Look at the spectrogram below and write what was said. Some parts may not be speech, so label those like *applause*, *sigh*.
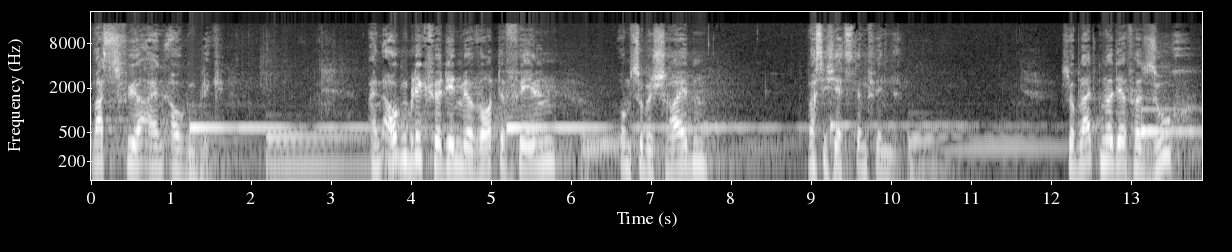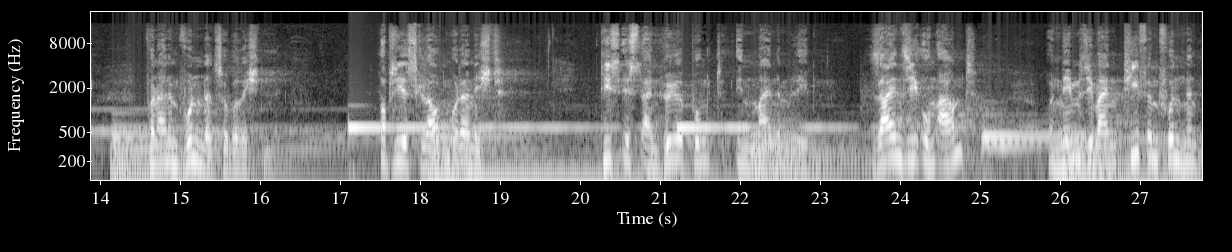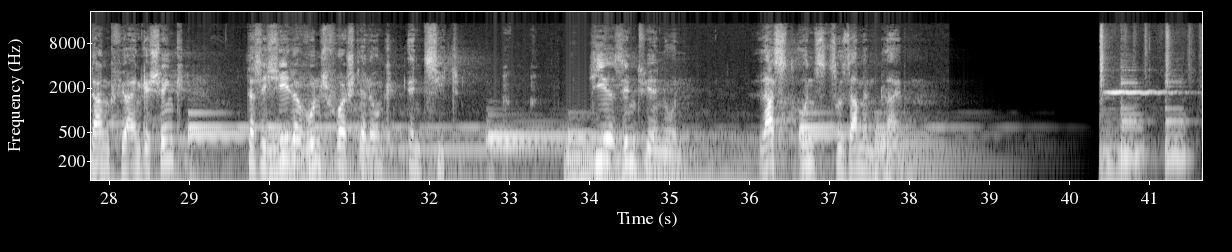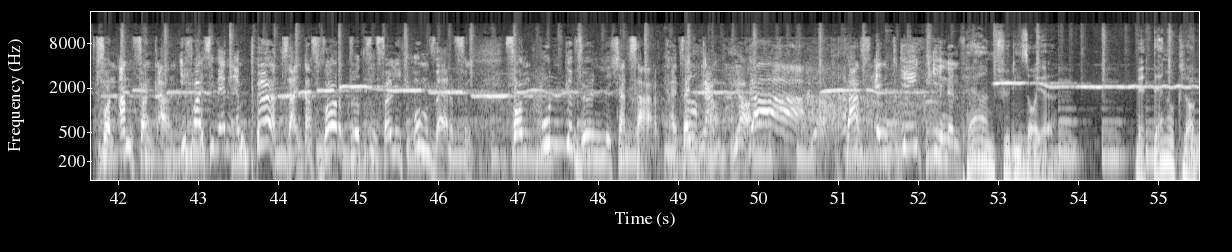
Was für ein Augenblick. Ein Augenblick, für den mir Worte fehlen, um zu beschreiben, was ich jetzt empfinde. So bleibt nur der Versuch, von einem Wunder zu berichten. Ob Sie es glauben oder nicht, dies ist ein Höhepunkt in meinem Leben. Seien Sie umarmt und nehmen Sie meinen tief empfundenen Dank für ein Geschenk, das sich jeder Wunschvorstellung entzieht. Hier sind wir nun. Lasst uns zusammenbleiben. Von Anfang an. Ich weiß, Sie werden empört sein. Das Wort wird Sie völlig umwerfen. Von ungewöhnlicher Zartheit. Sein ganz, ja, ja, das entgeht Ihnen. Perlen für die Säue. Mit Denno Klock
